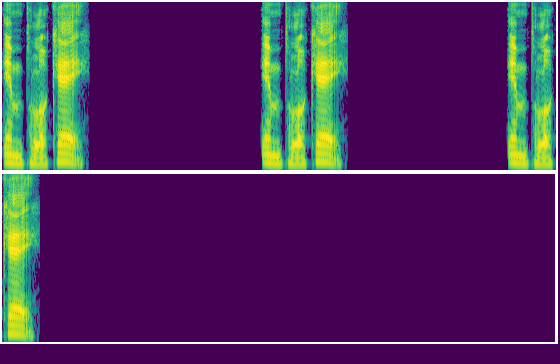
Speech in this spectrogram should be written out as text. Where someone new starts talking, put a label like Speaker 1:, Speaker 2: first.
Speaker 1: imploqué imploqué imploqué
